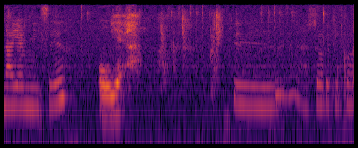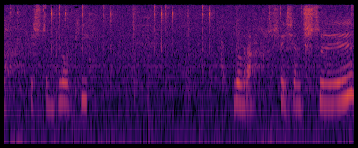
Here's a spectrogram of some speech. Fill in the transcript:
Najemnicy. Oh yeah. Yy, zrobię tylko jeszcze bloki. Dobra, 63.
